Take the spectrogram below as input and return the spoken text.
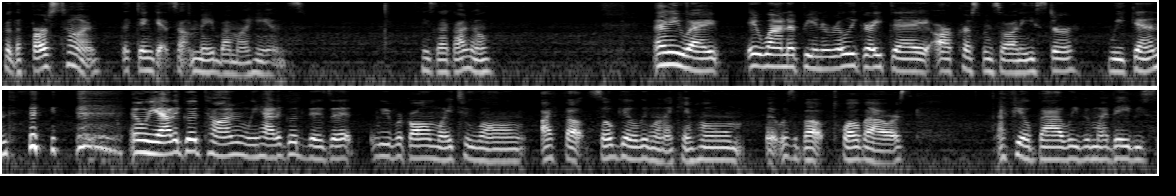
for the first time that didn't get something made by my hands. He's like, I know. Anyway, it wound up being a really great day, our Christmas on Easter weekend. and we had a good time and we had a good visit. We were gone way too long. I felt so guilty when I came home. It was about 12 hours. I feel bad leaving my babies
